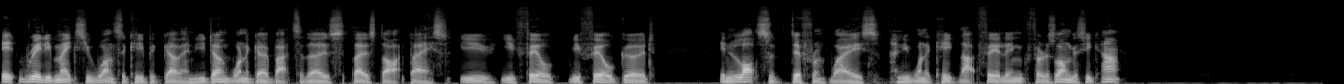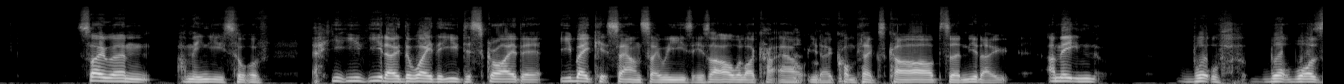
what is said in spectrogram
it really makes you want to keep it going. You don't want to go back to those those dark days. You you feel you feel good in lots of different ways, and you want to keep that feeling for as long as you can. So, um, I mean, you sort of, you, you, you know, the way that you describe it, you make it sound so easy. It's like, oh, well, I cut out, you know, complex carbs, and you know, I mean, what what was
